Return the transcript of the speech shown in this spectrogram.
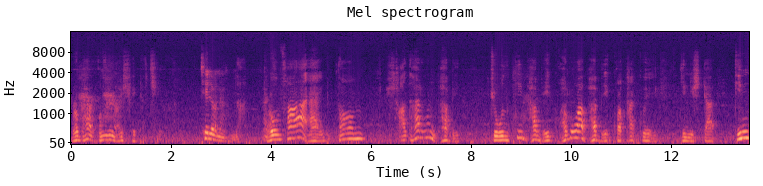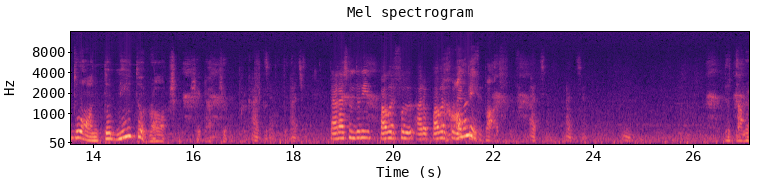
প্রভার অভিনয় সেটা ছিল। ছিল না। না। প্রভা একদম সাধারণভাবে চলতিভাবে ঘরোয়াভাবে কথা কয়ে জিনিসটা কিন্তু অন্তর্নিহিত রস সেটা আচ্ছা তারা সুন্দরী পাওয়ারফুল আরও পাওয়ারফুল অনেক। আচ্ছা আচ্ছা। তারা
